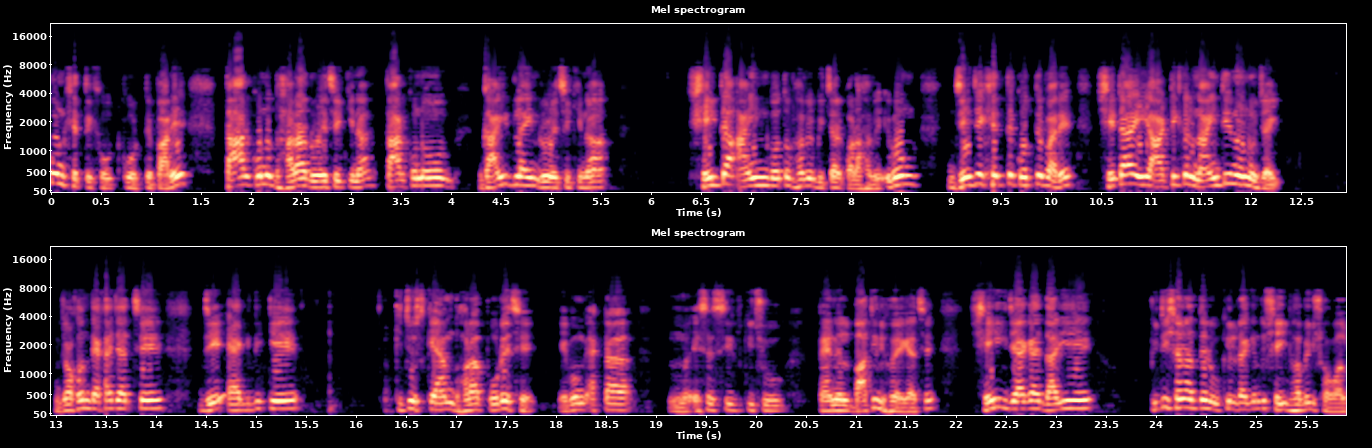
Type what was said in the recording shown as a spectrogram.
কোন ক্ষেত্রে করতে পারে, তার কোনো ধারা রয়েছে কিনা, তার কোনো গাইডলাইন রয়েছে কিনা, সেইটা আইনগতভাবে বিচার করা হবে। এবং যে যে ক্ষেত্রে করতে পারে, সেটা এই আর্টিকেল নাইনটিন অনুযায়ী, যখন দেখা যাচ্ছে যে একদিকে কিছু স্ক্যাম ধরা পড়েছে এবং একটা এসএসসির কিছু প্যানেল বাতিল হয়ে গেছে, সেই জায়গায় দাঁড়িয়ে পিটিশনারদের উকিলরা কিন্তু সেইভাবেই সওয়াল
